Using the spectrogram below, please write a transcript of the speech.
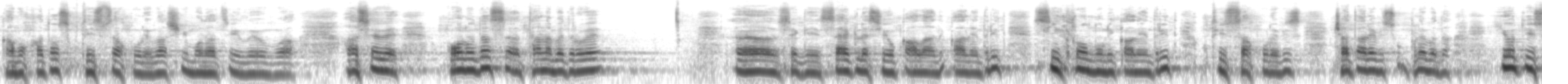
გამოხატოს ღვთისმსახურებაში მონაწილეობა. ასევე გონოდა თანამედროვე ესე იგი საეკლესიო კალენდრით, სინქრონული კალენდრით ღვთისმსახურების ჩატარების უფლება და იოტის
